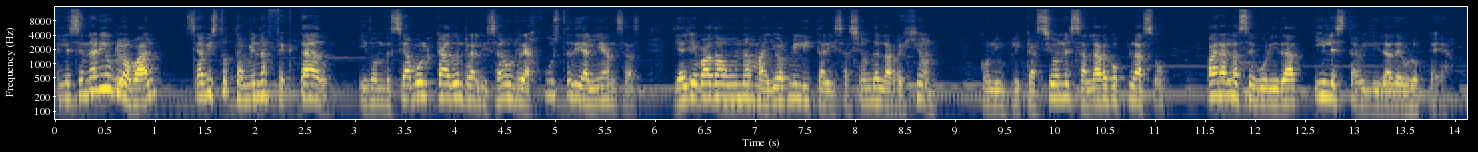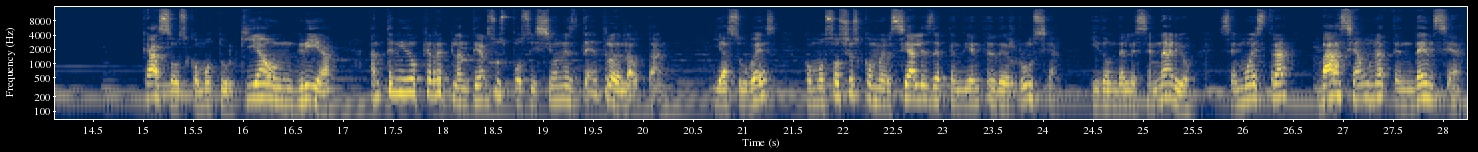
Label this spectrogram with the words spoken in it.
El escenario global se ha visto también afectado y donde se ha volcado en realizar un reajuste de alianzas y ha llevado a una mayor militarización de la región, con implicaciones a largo plazo para la seguridad y la estabilidad europea. Casos como Turquía o Hungría han tenido que replantear sus posiciones dentro de la OTAN y a su vez como socios comerciales dependientes de Rusia y donde el escenario se muestra va hacia una tendencia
